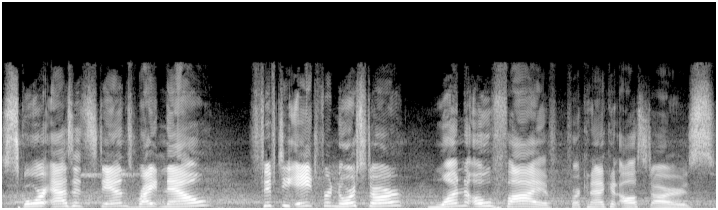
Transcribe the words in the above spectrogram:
Score as it stands right now 58 for North Star, 105 for Connecticut All Stars.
